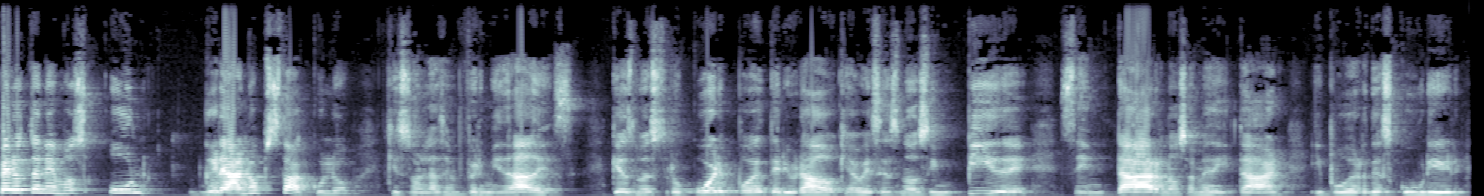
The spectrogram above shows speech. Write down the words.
pero tenemos un gran obstáculo que son las enfermedades que es nuestro cuerpo deteriorado que a veces nos impide sentarnos a meditar y poder descubrir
